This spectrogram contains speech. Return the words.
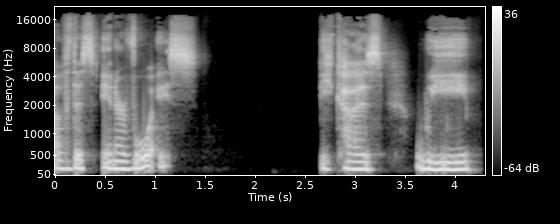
of this inner voice because we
